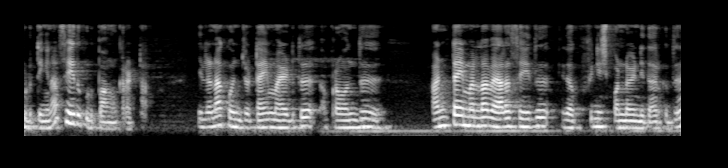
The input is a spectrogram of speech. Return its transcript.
கொடுத்தீங்கன்னா செய்து கொடுப்பாங்க கரெக்டாக இல்லைனா கொஞ்சம் டைம் ஆகிடுது அப்புறம் வந்து அன்டைமெல்லாம் வேலை செய்து இதை ஃபினிஷ் பண்ண வேண்டியதாக இருக்குது.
